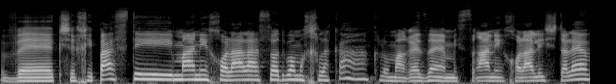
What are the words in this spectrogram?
וכשחיפשתי מה אני יכולה לעשות במחלקה, כלומר איזה משרה אני יכולה להשתלב,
